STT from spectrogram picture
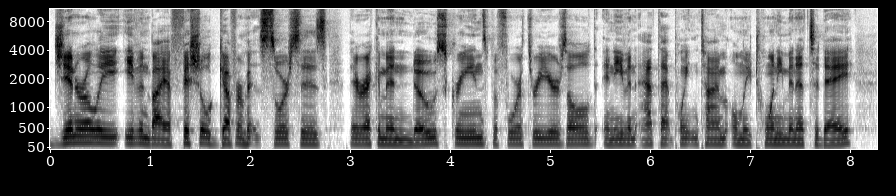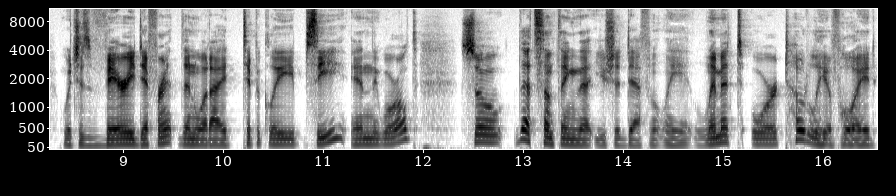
generally, even by official government sources, they recommend no screens before three years old. And even at that point in time, only 20 minutes a day, which is very different than what I typically see in the world. So that's something that you should definitely limit or totally avoid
